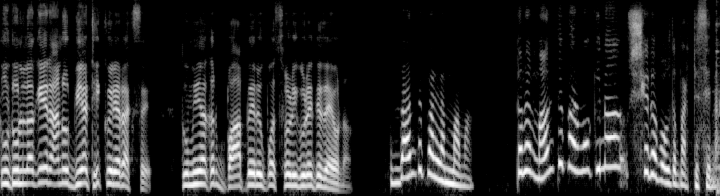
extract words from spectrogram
টুটুল লাগে রানুর বিয়ে ঠিক করে রাখছে। তুমি এখন বাপের উপর ছড়ি ঘুরেতে যাও না। জানতে পারলাম মামা। তবে মানতে পারব কিনা সেটা বলতে পারতেছি না।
